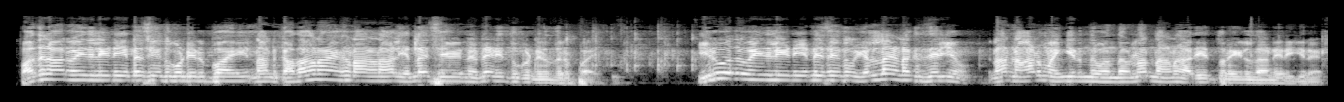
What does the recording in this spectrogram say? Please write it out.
பதினாறு வயதிலே நீ என்ன செய்து கொண்டிருப்பாய்? நான் கதாநாயகனானால் என்ன செய்வேன் என்று நினைத்துக் கொண்டிருந்திருப்பாய். இருபது வயதிலே நீ என்ன செய்தோம் எல்லாம் எனக்கு தெரியும். நான் நானும் அங்கிருந்து வந்தவனா நானும் அதே துறையில் தான் இருக்கிறேன்.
